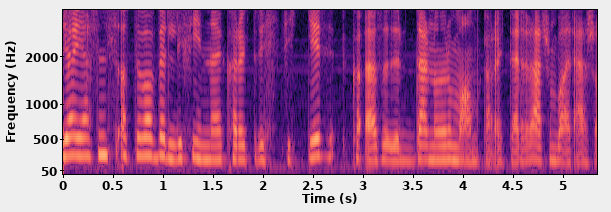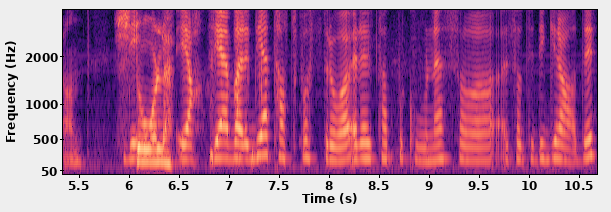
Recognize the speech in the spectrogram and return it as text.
Ja, jeg syns at det var veldig fine karakteristikker. Altså, det er noen romankarakterer her som bare er sånn Ståle! ja, de er, bare, de er tatt på strå, eller tatt på kornet så, så, til de grader.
